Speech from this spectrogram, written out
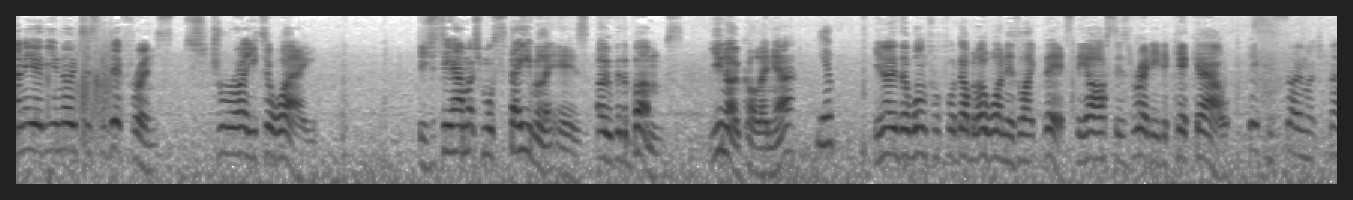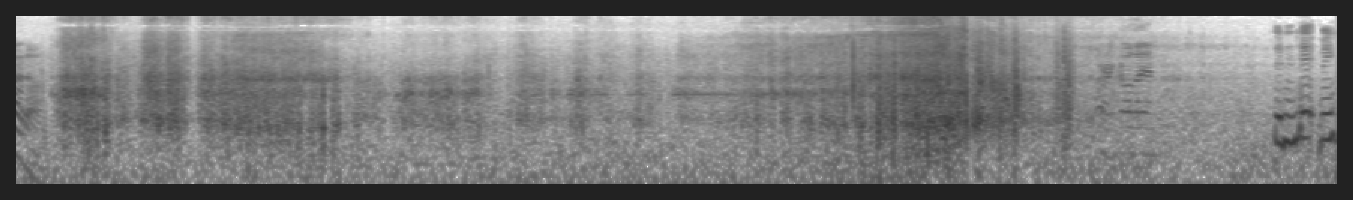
any of you notice the difference straight away? Did you see how much more stable it is over the bumps? You know, Colin, yeah? Yep. You know the 144001 is like this. The arse is ready to kick out. This is so much better. Sorry, Colin. Didn't hit me.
